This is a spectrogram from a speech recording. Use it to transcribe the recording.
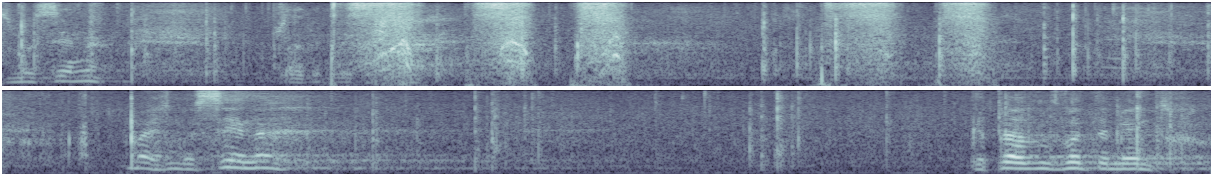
Mais uma cena. É. Mais uma cena. Capela do levantamento.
